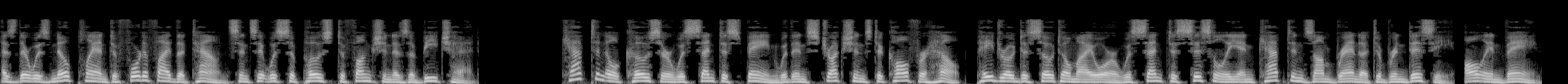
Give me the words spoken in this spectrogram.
as there was no plan to fortify the town since it was supposed to function as a beachhead. Captain Alcocer was sent to Spain with instructions to call for help, Pedro de Sotomayor was sent to Sicily and Captain Zambrana to Brindisi, all in vain.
